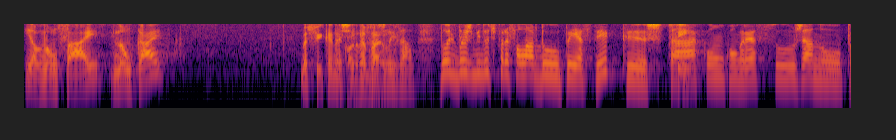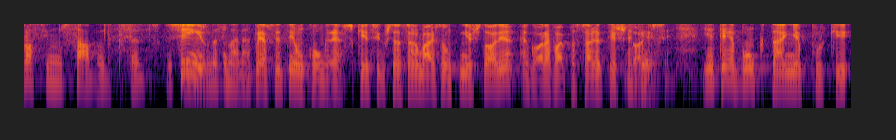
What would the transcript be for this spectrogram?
ele não sai, não cai, Mas fica na Mas corda bamba. Dou-lhe dois minutos para falar do PSD, que está Sim. com um congresso já no próximo sábado, portanto, a Sim, uma o- semana. o PSD tem um congresso que em circunstâncias normais não tinha história, agora vai passar a ter história. sim. e até é bom que tenha, porque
